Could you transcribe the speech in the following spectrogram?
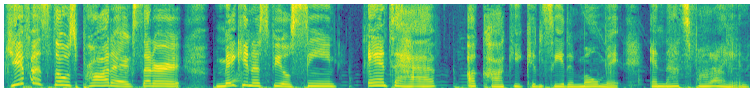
give us those products that are making us feel seen and to have a cocky, conceited moment. And that's fine.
